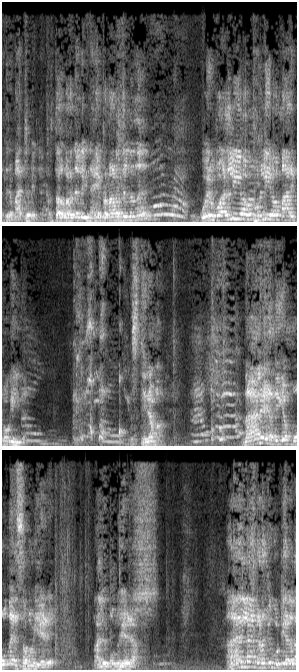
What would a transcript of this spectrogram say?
അതിന് മാറ്റമില്ല. കർത്താവ് പറഞ്ഞല്ലോ ഈ ന്യായപ്രമാണത്തിൽ നിന്ന് ഒരു വള്ളിയോ പുള്ളിയോ മാറിപ്പോകയില്ല. സ്ഥിരമാണ്. നാല് അധികം മൂന്ന് സമം ഏഴ്. നാല് മൂന്ന് ഏഴാണ് ആരെല്ലാം കണക്ക് കൂട്ടിയാൽ അത്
